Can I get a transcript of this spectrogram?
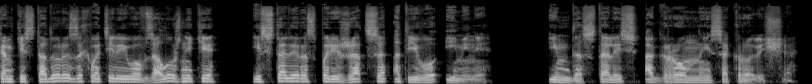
Конкистадоры захватили его в заложники и стали распоряжаться от его имени. Им достались огромные сокровища.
